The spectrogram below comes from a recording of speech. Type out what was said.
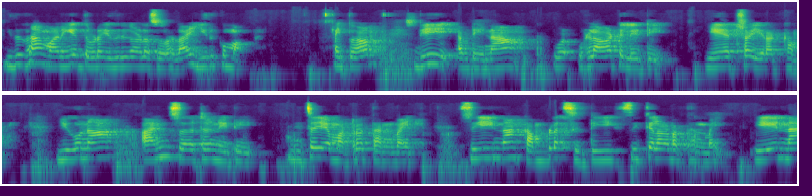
இதுதான் வணிகத்தோட எதிர்கால சூழலாக இருக்குமா? இப்போ வி அப்படின்னா உலாட்டிலிட்டி ஏற்ற இறக்கம். யூனா அன்சர்டனிட்டி நிச்சயமற்ற தன்மை. சீனா கம்ப்ளெக்சிட்டி சிக்கலான தன்மை. ஏன்னா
